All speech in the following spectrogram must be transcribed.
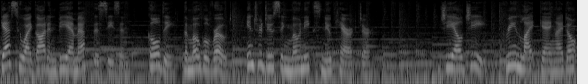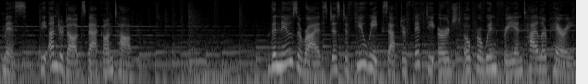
Guess who I got in BMF this season? Goldie, the mogul wrote, introducing Mo'Nique's new character. GLG, Green Light Gang I don't miss, the underdogs back on top. The news arrives just a few weeks after 50 urged Oprah Winfrey and Tyler Perry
